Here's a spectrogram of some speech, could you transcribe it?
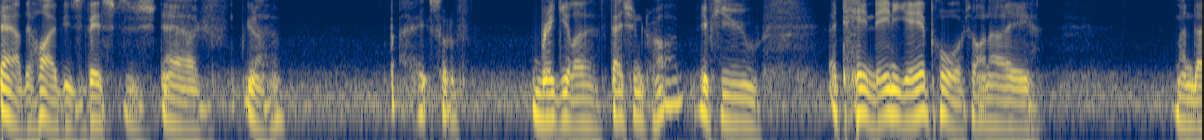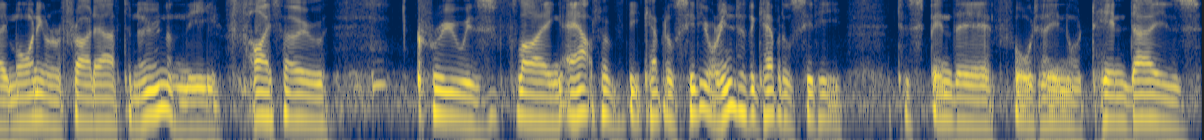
Now, the vis vest is now, you know, a sort of regular fashion crime. If you attend any airport on a Monday morning or a Friday afternoon and the FIFO crew is flying out of the capital city or into the capital city to spend their 14 or 10 days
